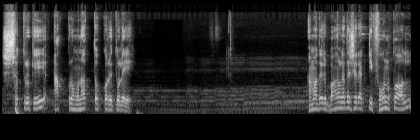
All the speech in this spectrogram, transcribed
শত্রুকে আক্রমণাত্মক করে তোলে। আমাদের বাংলাদেশের একটি ফোন কল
